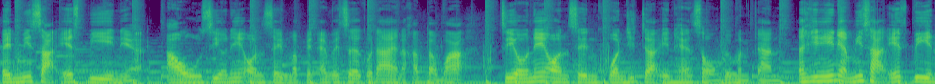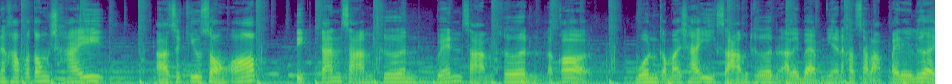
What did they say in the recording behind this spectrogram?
เป็นมิสะ SB เนี่ยเอาซิโอเน่ออนเซนมาเป็น Advisor ก็ได้นะครับ แต่ว่าซิโอเน่ออนเซนควรที่จะ Enhance 2 ด้วยเหมือนกัน แต่ทีนี้เนี่ยมิสะ SB นะครับก็ต้องใช้สกิล2ออฟติดกัน 3 เทิร์นเว้น 3 เทิร์นแล้วก็ วนกลับมาใช้อีก 3 เทิร์นอะไรแบบนี้นะครับ สลับไปเรื่อย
